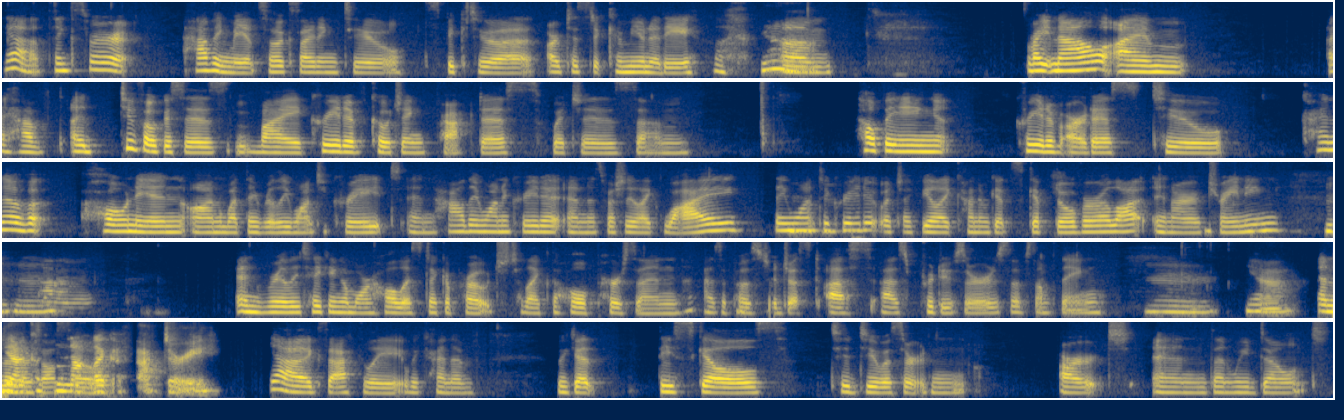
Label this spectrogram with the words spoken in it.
Yeah thanks for having me. It's so exciting to speak to a artistic community. Yeah. Um, right now i'm i have I, two focuses my creative coaching practice which is um, helping creative artists to kind of hone in on what they really want to create and how they want to create it and especially like why they want to mm-hmm. create it which i feel like kind of gets skipped over a lot in our training mm-hmm. um, and really taking a more holistic approach to like the whole person as opposed to just us as producers of something. Mm, yeah. And then yeah there's also not like a factory. Yeah exactly. We kind of we get these skills to do a certain art and then we don't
